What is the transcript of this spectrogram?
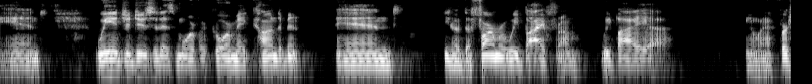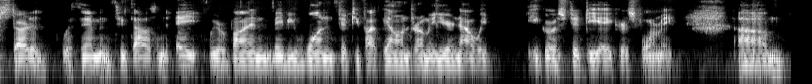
and we introduce it as more of a gourmet condiment. And you know, the farmer we buy from, we buy. Uh, you know, when I first started with him in 2008, we were buying maybe one 55 gallon drum a year. Now we he grows 50 acres for me. Um,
